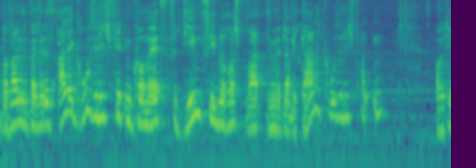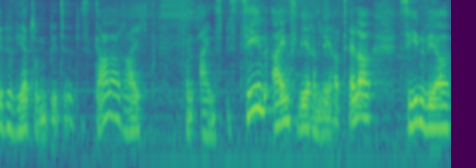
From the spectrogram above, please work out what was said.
weil, weil wir das alle gruselig finden, kommen wir jetzt zu dem Zwiebelrostbraten, den wir, glaube ich, gar nicht gruselig fanden. Eure Bewertung bitte. Die Skala reicht von 1 bis 10. 1 wäre ein leerer Teller, 10 wäre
